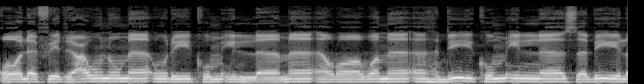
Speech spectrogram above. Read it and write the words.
قال فرعون ما اريكم الا ما ارى وما اهديكم الا سبيل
